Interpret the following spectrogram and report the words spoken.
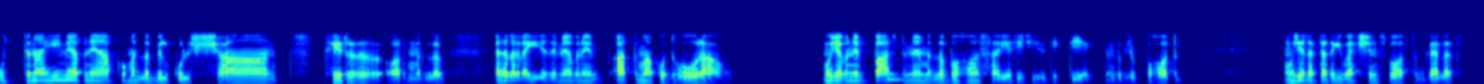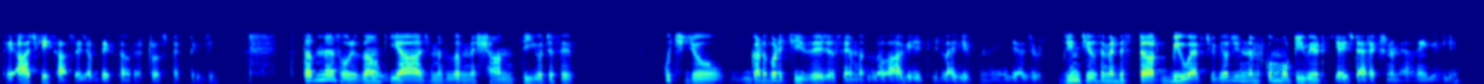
उतना ही मैं अपने आप को मतलब बिल्कुल शांत स्थिर और मतलब ऐसा लग रहा है कि जैसे मैं अपने आत्मा को धो रहा हूँ। मुझे अपने पास्ट में हम्म। मतलब बहुत सारी ऐसी चीज़ें दिखती है कि मतलब जो बहुत मुझे लगता था कि वो एक्शंस बहुत गलत थे आज के हिसाब से जब देखता हूँ रेट्रोस्पेक्टिवली तब मैं सोचता हूँ कि हम्म। आज मतलब मैं शांति और जैसे कुछ जो गड़बड़ चीज़ें जैसे मतलब आ गई थी लाइफ में या जो जिन चीज़ों से मैं डिस्टर्ब भी हुआ एक्चुअली और जिनने मेरे को मोटिवेट किया इस डायरेक्शन में आने के लिए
